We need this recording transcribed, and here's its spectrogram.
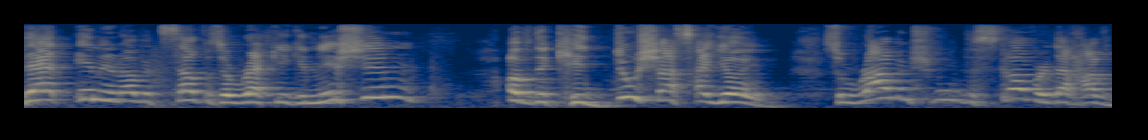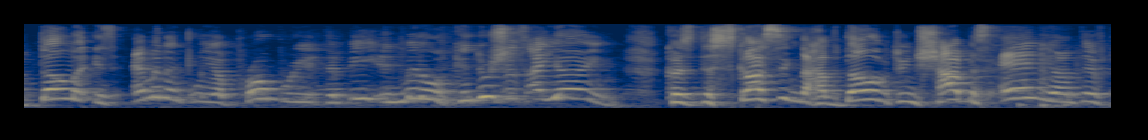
that in and of itself is a recognition of the Kedushas Hayom. So Rav and Shmuel discovered that Havdalah is eminently appropriate to be in middle of Kedushas Hayom. Because discussing the Havdalah between Shabbos and Yontif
